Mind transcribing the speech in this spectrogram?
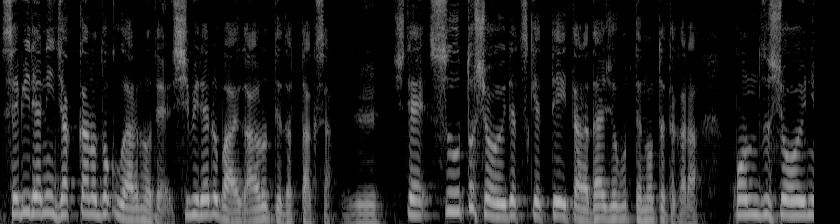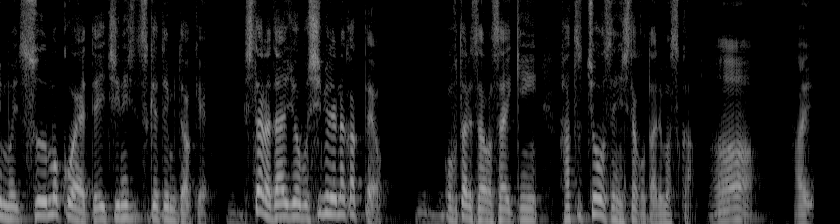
背びれに若干の毒があるのでしびれる場合があるってだったわけさ。え。して酢と醤油でつけていたら大丈夫って載ってたからポン酢醤油にも酢も加えて1日つけてみたわけ。したら大丈夫しびれなかったよお二人さんは最近初挑戦したことありますか？あはい。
